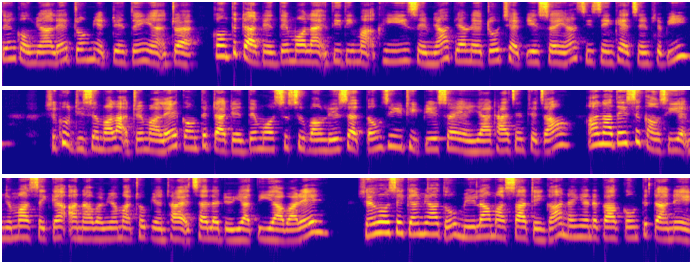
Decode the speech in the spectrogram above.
တင်းကုန်များလည်းတိုးမြင့်တင်သွင်းရန်အတွက်ကုန်တစ်တာတင်တင်မောလိုင်းအသီးသီးမှခရီးစဉ်များပြန်လည်တိုးချဲ့ပြေးဆွဲရန်စီစဉ်ခဲ့ခြင်းဖြစ်ပြီးယခုဒီဇင်ဘာလအတွင်းမှာလည်းကုန်တစ်တာတင်တင်မောစုစုပေါင်း43စီးအထိပြေးဆွဲရန်ရထားခြင်းဖြစ်ကြောင်းအာနာသိစစ်ကောင်စီရဲ့မြန်မာစိတ်ကမ်းအာဏာပိုင်များမှထုတ်ပြန်ထားတဲ့အချက်အလက်တွေရသိရပါဗျ။ရန်ကုန်စိတ်ကမ်းများသို့မေလမှစတင်ကနိုင်ငံတကာကုန်တစ်တာနဲ့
